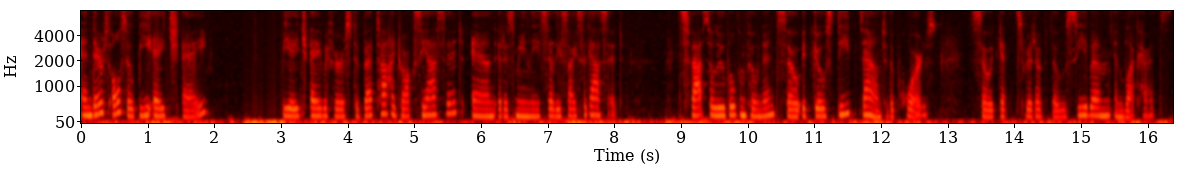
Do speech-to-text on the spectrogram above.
And there's also BHA. BHA refers to beta hydroxy acid and it is mainly salicylic acid. It's fat soluble component so it goes deep down to the pores so it gets rid of those sebum and blackheads.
